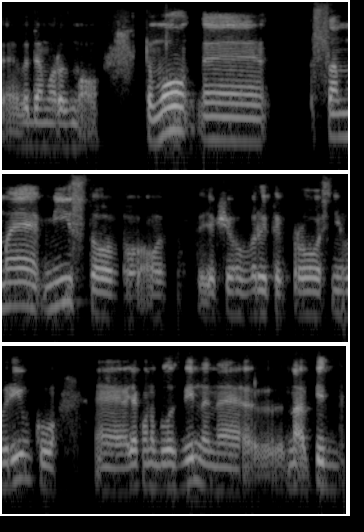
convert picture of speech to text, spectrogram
е, ведемо розмову. Тому е, саме місто, от, якщо говорити про Снігурівку, е, як воно було звільнене на під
